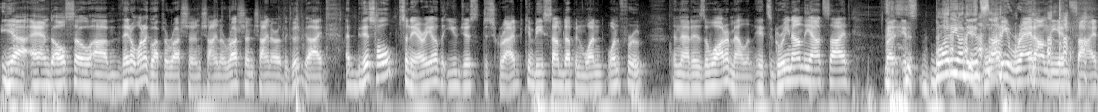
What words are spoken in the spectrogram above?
Yeah, and also um, they don't want to go after Russia and China. Russia and China are the good guy. Uh, this whole scenario that you just described can be summed up in one one fruit, and that is a watermelon. It's green on the outside, but it's Bloody on the it's inside. bloody red on the inside,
